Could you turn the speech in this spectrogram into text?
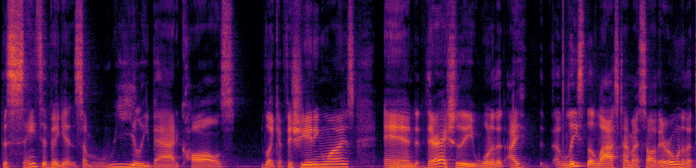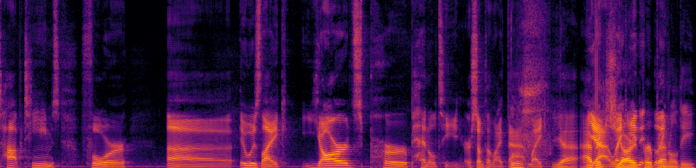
the Saints have been getting some really bad calls, like officiating wise, and mm-hmm. they're actually one of the I at least the last time I saw they were one of the top teams for uh it was like yards per penalty or something like that. Oof, like yeah, average yeah, like yard in, per like, penalty.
